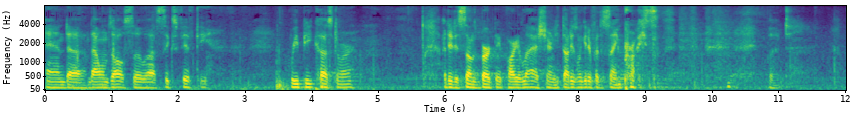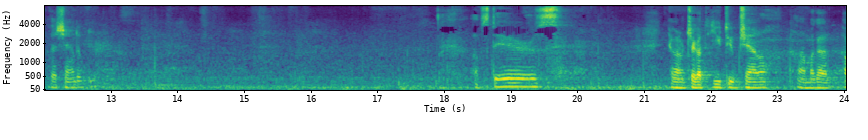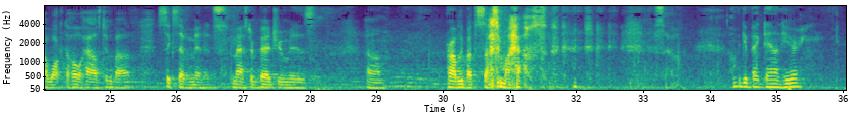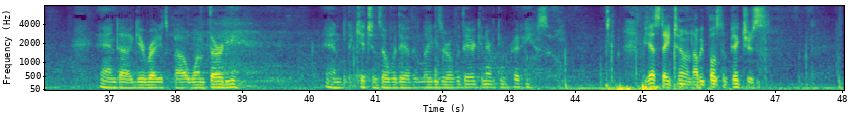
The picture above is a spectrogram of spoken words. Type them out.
And uh, that one's also uh, 650 Repeat customer. I did his son's birthday party last year and he thought he was gonna get it for the same price. but that chandelier. Upstairs. You're gonna check out the YouTube channel. Um, I got, I walked the whole house, took about six, seven minutes. Master bedroom is um, probably about the size of my house. so I'm gonna get back down here and uh, get ready. It's about 1.30 and the kitchen's over there. The ladies are over there getting everything ready. So, but yeah, stay tuned. I'll be posting pictures.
